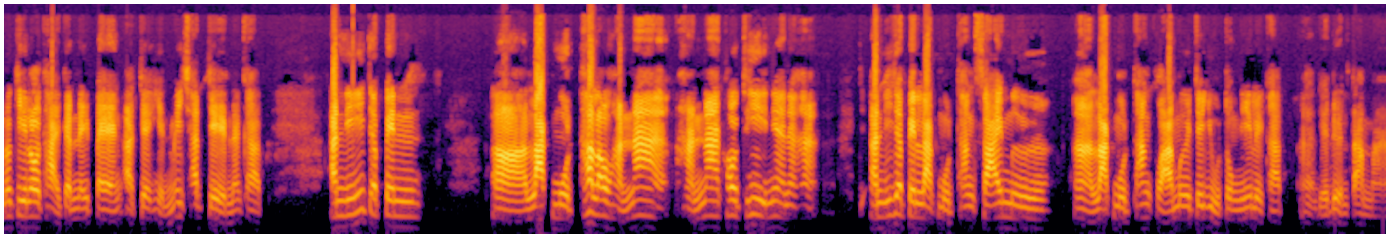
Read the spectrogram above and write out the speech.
เมื่อกี้เราถ่ายกันในแปลงอาจจะเห็นไม่ชัดเจนนะครับ อันนี้จะเป็นหลักหมุดถ้าเราหันหน้าหันหน้าเข้าที่เนี่ยนะฮะอันนี้จะเป็นหลักหมุดทางซ้ายมืออ่าหลักหมุดทางขวามือจะอยู่ตรงนี้เลยครับอ่าเดี๋ยวเดินตามมา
